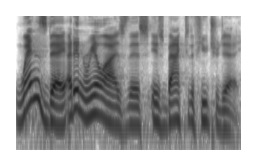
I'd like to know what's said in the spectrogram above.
Wednesday, I didn't realize this, is Back to the Future Day.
